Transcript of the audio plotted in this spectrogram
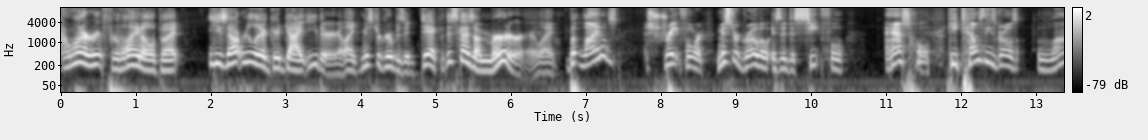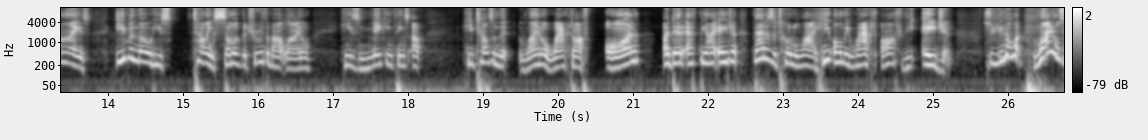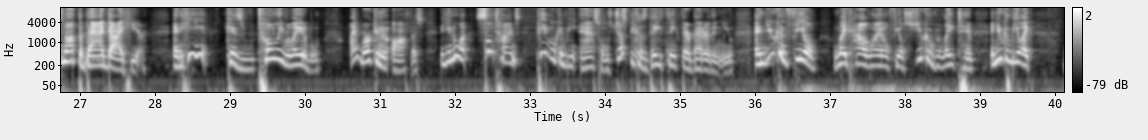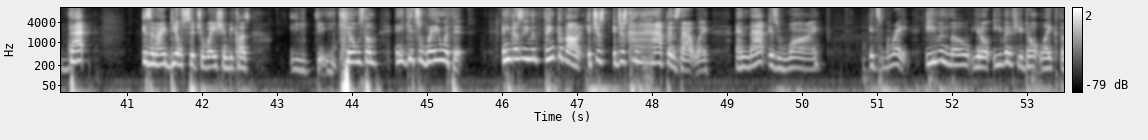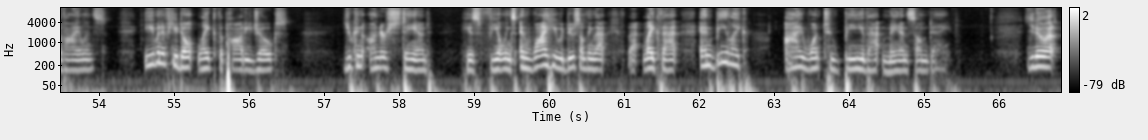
I want to root for Lionel, but he's not really a good guy either. Like Mr. Grobo's a dick, but this guy's a murderer. Like But Lionel's straightforward. Mr. Grobo is a deceitful asshole. He tells these girls lies, even though he's telling some of the truth about Lionel. He's making things up. He tells them that Lionel whacked off on a dead FBI agent. That is a total lie. He only whacked off the agent. So you know what? Lionel's not the bad guy here, and he is totally relatable. I work in an office, and you know what? Sometimes people can be assholes just because they think they're better than you. And you can feel like how Lionel feels. So you can relate to him, and you can be like, that is an ideal situation because he, he kills them and he gets away with it. And he doesn't even think about it. It just it just kind of happens that way. And that is why it's great. Even though, you know, even if you don't like the violence, even if you don't like the potty jokes, you can understand his feelings and why he would do something that, that like that and be like I want to be that man someday. you know what?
